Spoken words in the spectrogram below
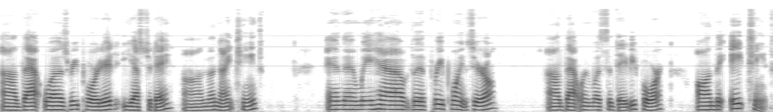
Uh, that was reported yesterday on the 19th. And then we have the 3.0. Uh, that one was the day before on the 18th.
